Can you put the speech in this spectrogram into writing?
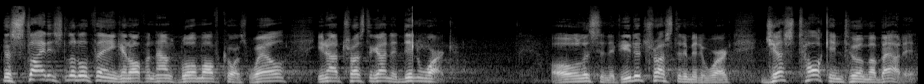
The slightest little thing can oftentimes blow them off course. Well, you know, I trusted God and it didn't work. Oh, listen, if you'd have trusted Him, it'd work. Just talking to Him about it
